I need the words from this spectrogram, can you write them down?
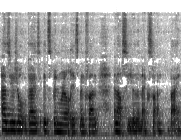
As usual, guys, it's been real, it's been fun, and I'll see you in the next one. Bye.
